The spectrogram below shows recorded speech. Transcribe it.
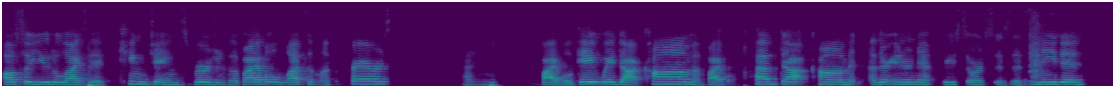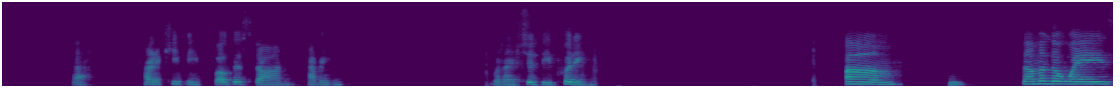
also utilize a King James version of the Bible, lots and lots of prayers, and BibleGateway.com and BibleHub.com and other internet resources as needed to try to keep me focused on having what I should be putting. Um, some of the ways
